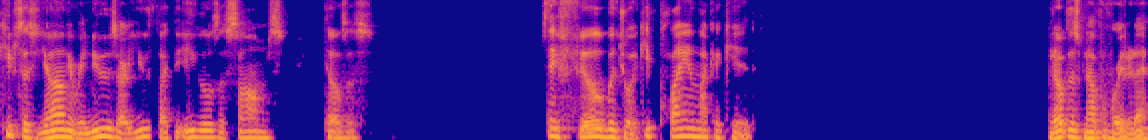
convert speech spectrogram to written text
Keeps us young and renews our youth like the eagles of Psalms tells us. Stay filled with joy. Keep playing like a kid. But I hope this has been helpful for you today.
